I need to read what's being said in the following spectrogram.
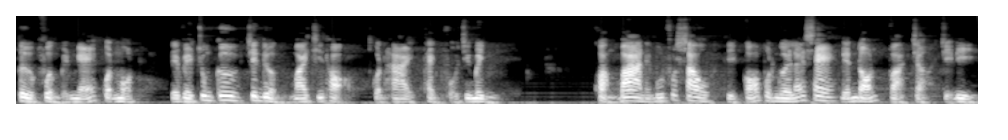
từ phường Bến Nghé, quận 1 để về chung cư trên đường Mai Chí Thọ, quận 2, thành phố Hồ Chí Minh Khoảng 3 đến 4 phút sau thì có một người lái xe đến đón và chở chị đi.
